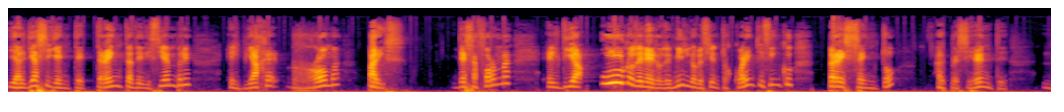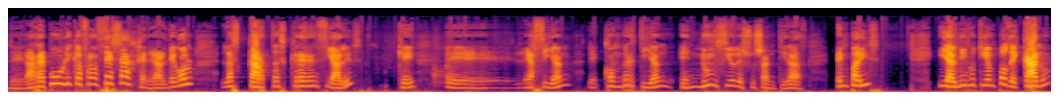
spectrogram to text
y al día siguiente, 30 de diciembre, el viaje Roma-París. De esa forma, el día 1 de enero de 1945 presentó al presidente de la República Francesa, general de Gaulle, las cartas credenciales que eh, le hacían, le convertían en nuncio de su santidad en París y al mismo tiempo decano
